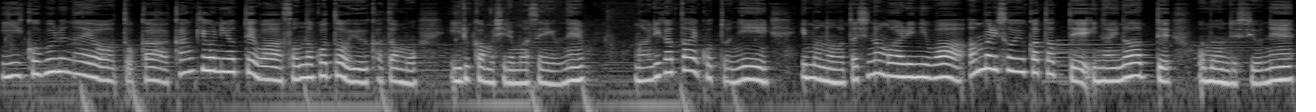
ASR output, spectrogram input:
いい子ぶるなよとか環境によってはそんなことを言う方もいるかもしれませんよね。まあ、ありがたいことに今の私の周りにはあんまりそういう方っていないなって思うんですよね。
